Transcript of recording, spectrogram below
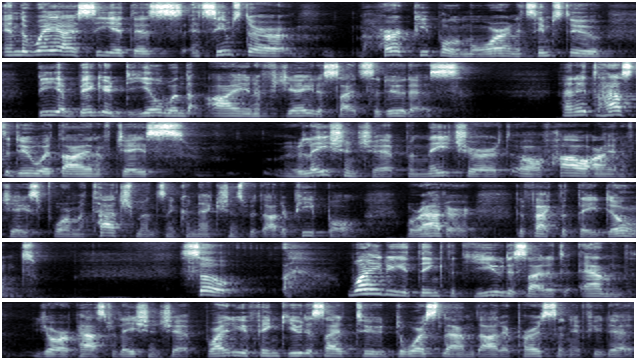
And the way I see it is, it seems to hurt people more and it seems to be a bigger deal when the INFJ decides to do this. And it has to do with INFJ's relationship and nature of how INFJs form attachments and connections with other people, or rather, the fact that they don't. So, why do you think that you decided to end your past relationship? Why do you think you decided to door slam the other person if you did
